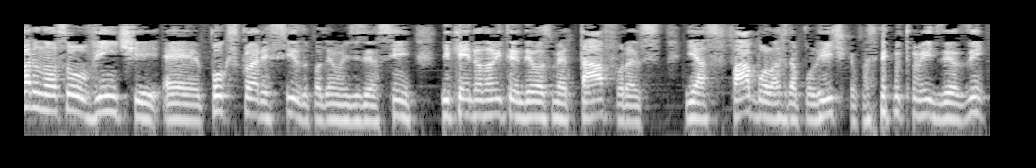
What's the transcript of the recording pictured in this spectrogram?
Para o nosso ouvinte é, pouco esclarecido, podemos dizer assim, e que ainda não entendeu as metáforas e as fábulas da política, podemos também dizer assim,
